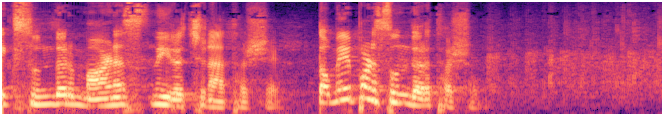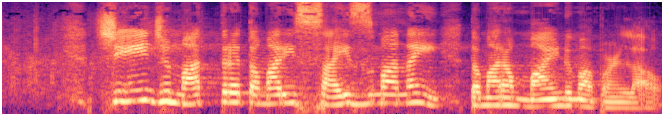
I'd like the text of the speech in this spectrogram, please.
એક સુંદર માણસની રચના થશે. તમે પણ સુંદર થશો. ચેન્જ માત્ર તમારી સાઈઝમાં નહીં, તમારા માઇન્ડમાં પણ લાવો.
